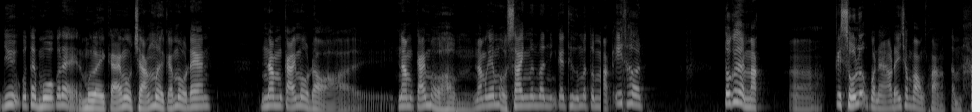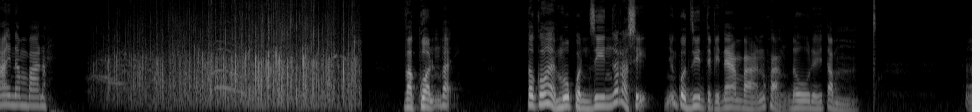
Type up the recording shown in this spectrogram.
ví dụ có thể mua có thể 10 cái màu trắng 10 cái màu đen 5 cái màu đỏ 5 cái màu hồng 5 cái màu xanh vân vân những cái thứ mà tôi mặc ít hơn. Tôi có thể mặc uh, cái số lượng quần áo đấy trong vòng khoảng tầm 2 năm 3 năm. Và quần cũng vậy. Tôi có thể mua quần jean rất là xịn. Những quần jean tại Việt Nam bán khoảng đâu đấy tầm uh,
